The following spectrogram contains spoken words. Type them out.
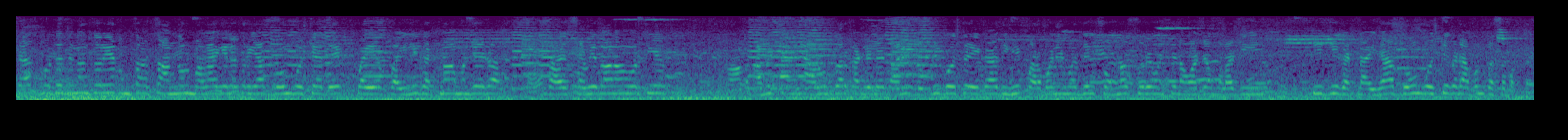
त्याच पद्धतीनं जर हे तुमचं आजचं आंदोलन बघायला गेलं तर यात दोन गोष्टी आहेत. एक पहिली घटना म्हणजे संविधानावरती अमित शहानी अनुद्गार काढलेले आहेत आणि दुसरी गोष्ट एखादी ही परभणीमधील सोमनाथ सूर्यवंशी नावाच्या मुलाची ही जी घटना आहे ह्या दोन गोष्टीकडे आपण कसं बघताय?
